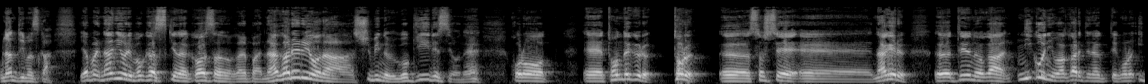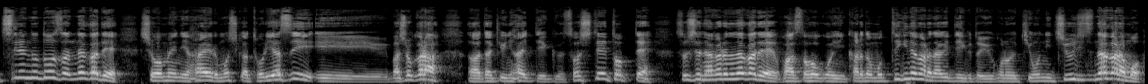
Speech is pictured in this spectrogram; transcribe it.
なんて言いますか。やっぱり何より僕が好きな川内さんのが、やっぱ流れるような守備の動きですよね。この、えー、飛んでくる、取る、そして、えー、投げる、えー、っていうのが2個に分かれてなくて、この一連の動作の中で正面に入る、もしくは取りやすい、場所から打球に入っていく、そして取って、そして流れの中でファースト方向に体を持っていきながら投げていくという、この基本に忠実ながらも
